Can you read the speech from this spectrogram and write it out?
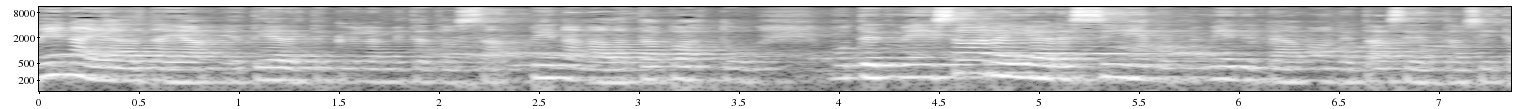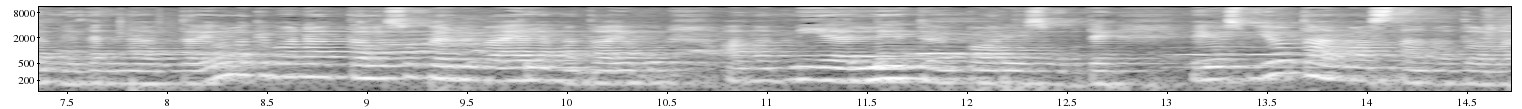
Venäjältä ja, ja tiedätte kyllä, mitä tuossa pinnan alla tapahtuu. Mutta me ei saada jäädä siihen, että me mietitään vaan, että asiat on sitä, miltä ne näyttää. Jollakin voi näyttää olla superhyvä elämä tai joku aivan mieletön parisuhde. Ja jos jotain vastaanotolla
